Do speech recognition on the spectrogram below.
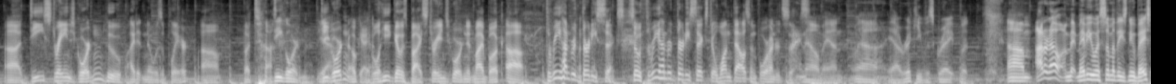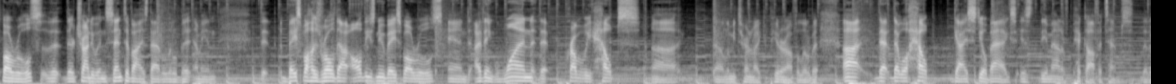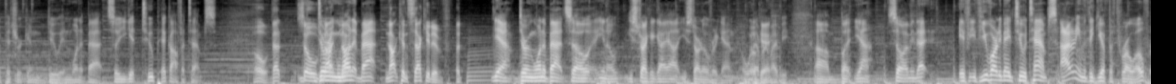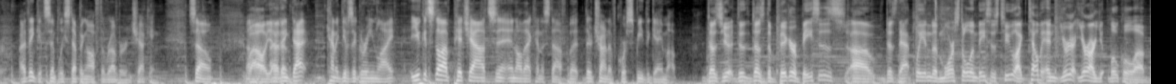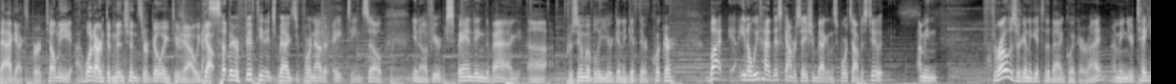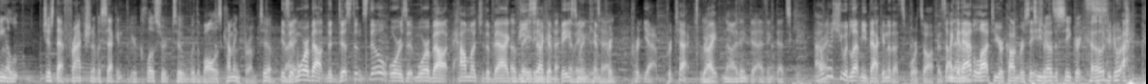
Uh, Dee Strange Gordon, who I didn't know was a player, um, but uh, Dee Gordon. D. yeah. Gordon. Okay, well he goes by Strange Gordon in my book. Uh, 336. so 336 to 1,406. I know, man. Uh, yeah, Rickey was great, but um, I don't know. Maybe with some of these new baseball rules, they're trying to incentivize that a little bit. I mean, baseball has rolled out all these new baseball rules, and I think one that probably helps uh, uh, let me turn my computer off a little bit. Uh, that that will help guys steal bags is the amount of pickoff attempts that a pitcher can do in one at bat. So you get two pickoff attempts. Oh, that so during not, one not, at bat. not consecutive. Uh, Yeah, during one at bat. So you know, you strike a guy out, you start over again, or whatever Okay. it might be. Um, but yeah, so I mean that if if you've already made two attempts, I don't even think you have to throw over. I think it's simply stepping off the rubber and checking. So. uh, Wow, yeah, I think that kind of gives a green light. You could still have pitch outs and, and all that kind of stuff, but they're trying to, of course, speed the game up. Does your do, does the bigger bases uh, does that play into more stolen bases too? Like, tell me, and you're you're our local uh, bag expert. Tell me what our dimensions are going to now. We've got So they were 15 inch bags before, now they're 18. So, you know, if you're expanding the bag, uh, presumably you're going to get there quicker. But, you know, we've had this conversation back in the sports office too. I mean, throws are going to get to the bag quicker, right? I mean, you're taking a, just that fraction of a second, you're closer to where the ball is coming from too. Is right? it more about the distance though, or is it more about how much of the bag Evading the the second ba- baseman can, the pr- pr- yeah, protect? Yeah. Right. No, I think that I think that's key. I right? wish you would let me back into that sports office. I could add a lot to your conversation. Do you know the secret code?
